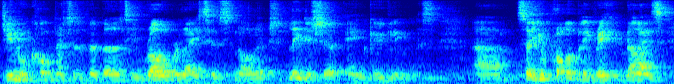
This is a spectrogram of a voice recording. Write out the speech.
general cognitive ability, role related knowledge, leadership, and Googliness. Um, so you'll probably recognize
